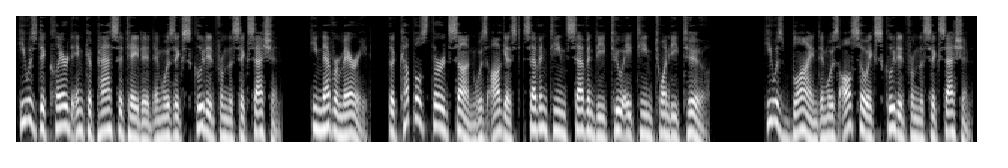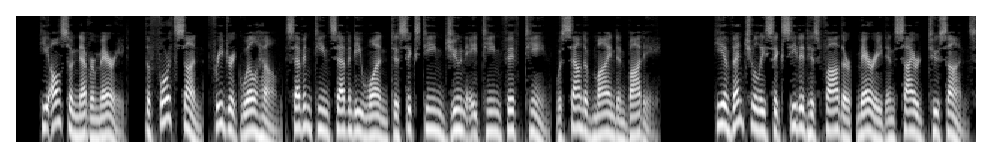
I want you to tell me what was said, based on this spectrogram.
He was declared incapacitated and was excluded from the succession. He never married. The couple's third son was August (1770–1822). He was blind and was also excluded from the succession. He also never married. The fourth son, Friedrich Wilhelm (1771–16 June 1815), was sound of mind and body. He eventually succeeded his father, married and sired two sons.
